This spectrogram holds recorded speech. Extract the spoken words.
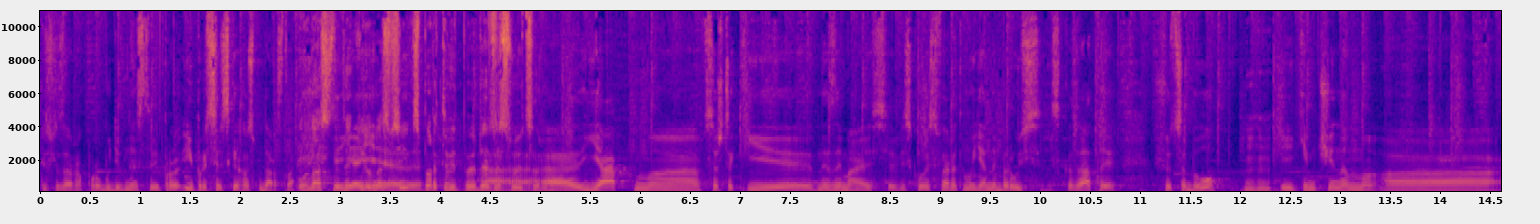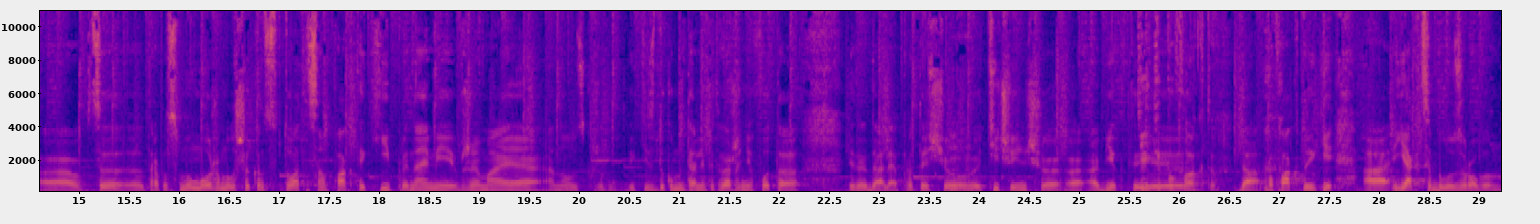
післязавтра про будівництво і про і про сільське господарство. У нас не Я такі, у нас всі експерти відповідають за свою царину. Я все ж таки не займаюся військовою сферою, тому я не берусь сказати, що це було і яким чином а, а, це трапилося. Ми можемо лише констатувати сам факт, який принаймні вже має ну, скажімо, якісь документальні підтвердження, фото і так далі. Про те, що ті чи інші е, об'єкти Тільки по факту. Да, по факту, які а як це було зроблено?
